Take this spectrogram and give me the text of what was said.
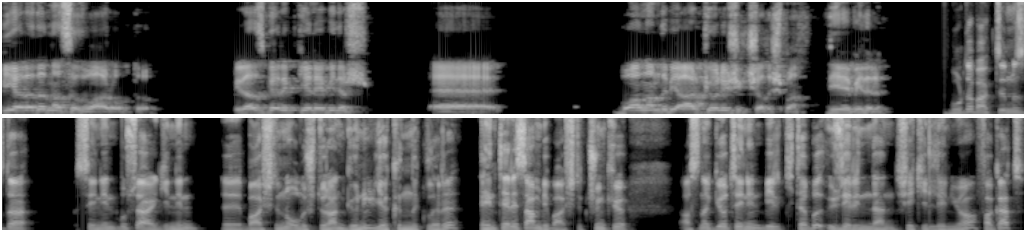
bir arada nasıl var olduğu. Biraz garip gelebilir. E, bu anlamda bir arkeolojik çalışma diyebilirim. Burada baktığımızda senin bu serginin e, başlığını oluşturan gönül yakınlıkları enteresan bir başlık. Çünkü aslında Göte'nin bir kitabı üzerinden şekilleniyor. Fakat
